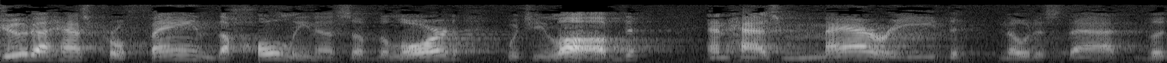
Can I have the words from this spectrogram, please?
Judah has profaned the holiness of the Lord, which he loved, and has married, notice that, the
